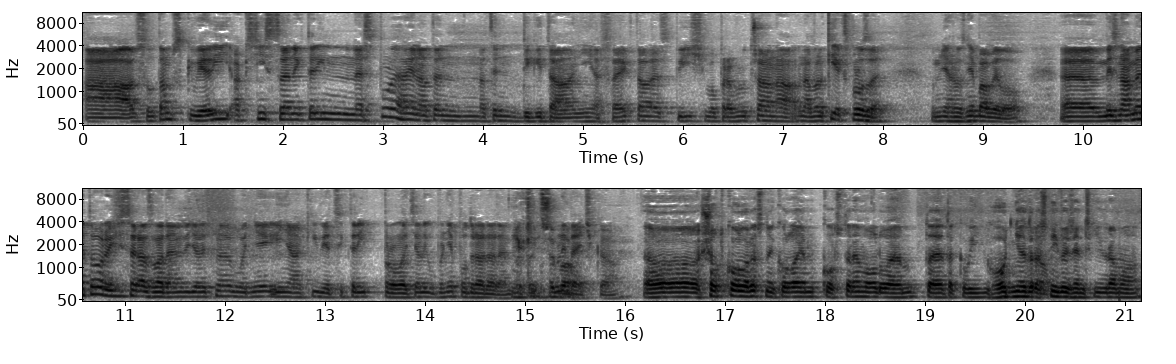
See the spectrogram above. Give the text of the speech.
A jsou tam skvělé akční scény, které nespolehají na ten, na ten digitální efekt, ale spíš opravdu třeba na, na velký exploze. To mě hrozně bavilo. Eh, My známe toho režisera s Ladem, viděli jsme od něj i nějaké věci, které proletěly úplně pod radarem. Jaký třeba? Bčka. Uh, Shot Caller s Nikolajem Kosterem Waldovem, to je takový hodně drsný vězenský drama.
